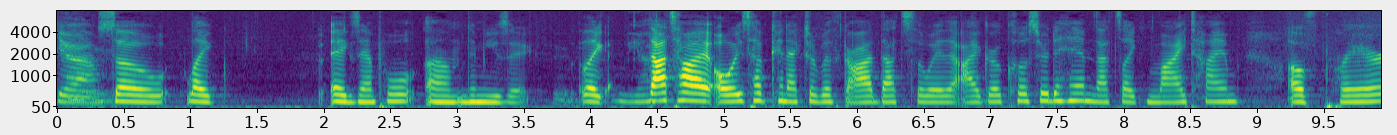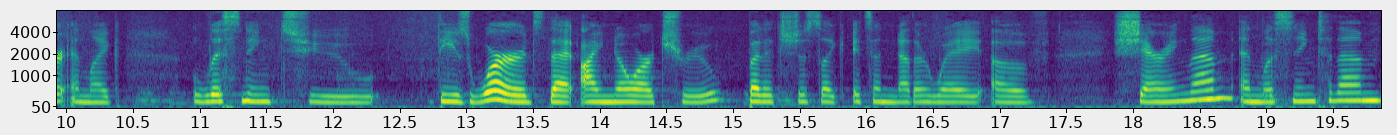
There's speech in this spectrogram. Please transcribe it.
yeah So, like, example, um, the music. Like yeah that's how I always have connected with God. That's the way that I grow closer to Him. That's like my time of prayer and like listening to these words that I know are true, but it's just like it's another way of sharing them and listening to them.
